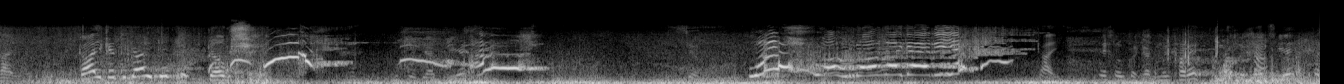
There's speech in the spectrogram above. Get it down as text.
დაი. გაიგეთ, გაიგეთ. გავში. ვაუ, რა მაგარია. აი, ეხლა უკვე გადმოიხარე. გადმოიხარე და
